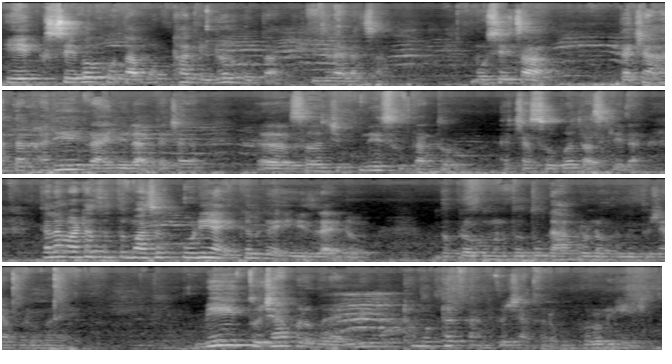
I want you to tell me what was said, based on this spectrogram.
हे एक सेवक होता मोठा लिडर होता इस्रायलाचा. मोसेचा त्याच्या हाताखाली राहिलेला त्याच्या सहचिटणीस होता तो त्याच्यासोबत असलेला. त्याला वाटत होतं माझं कोणी ऐकल का हे इस्रायल लोक? तो प्रभू म्हणतो तू घाबरू नको मी तुझ्याबरोबर आहे. मी तुझ्याबरोबर आहे. मी मोठं मोठं काम तुझ्याकडून करून घेईल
